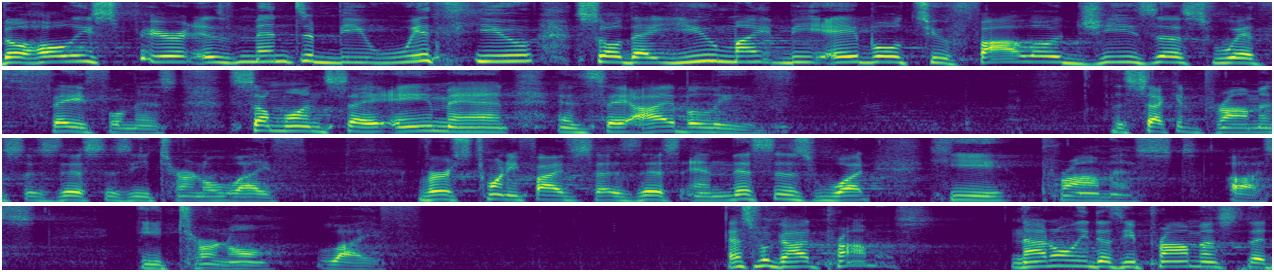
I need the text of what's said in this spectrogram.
The Holy Spirit is meant to be with you so that you might be able to follow Jesus with faithfulness. Someone say amen and say, I believe. The second promise is this is eternal life. Verse 25 says this, and this is what he promised us eternal life. That's what God promised. Not only does he promise that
